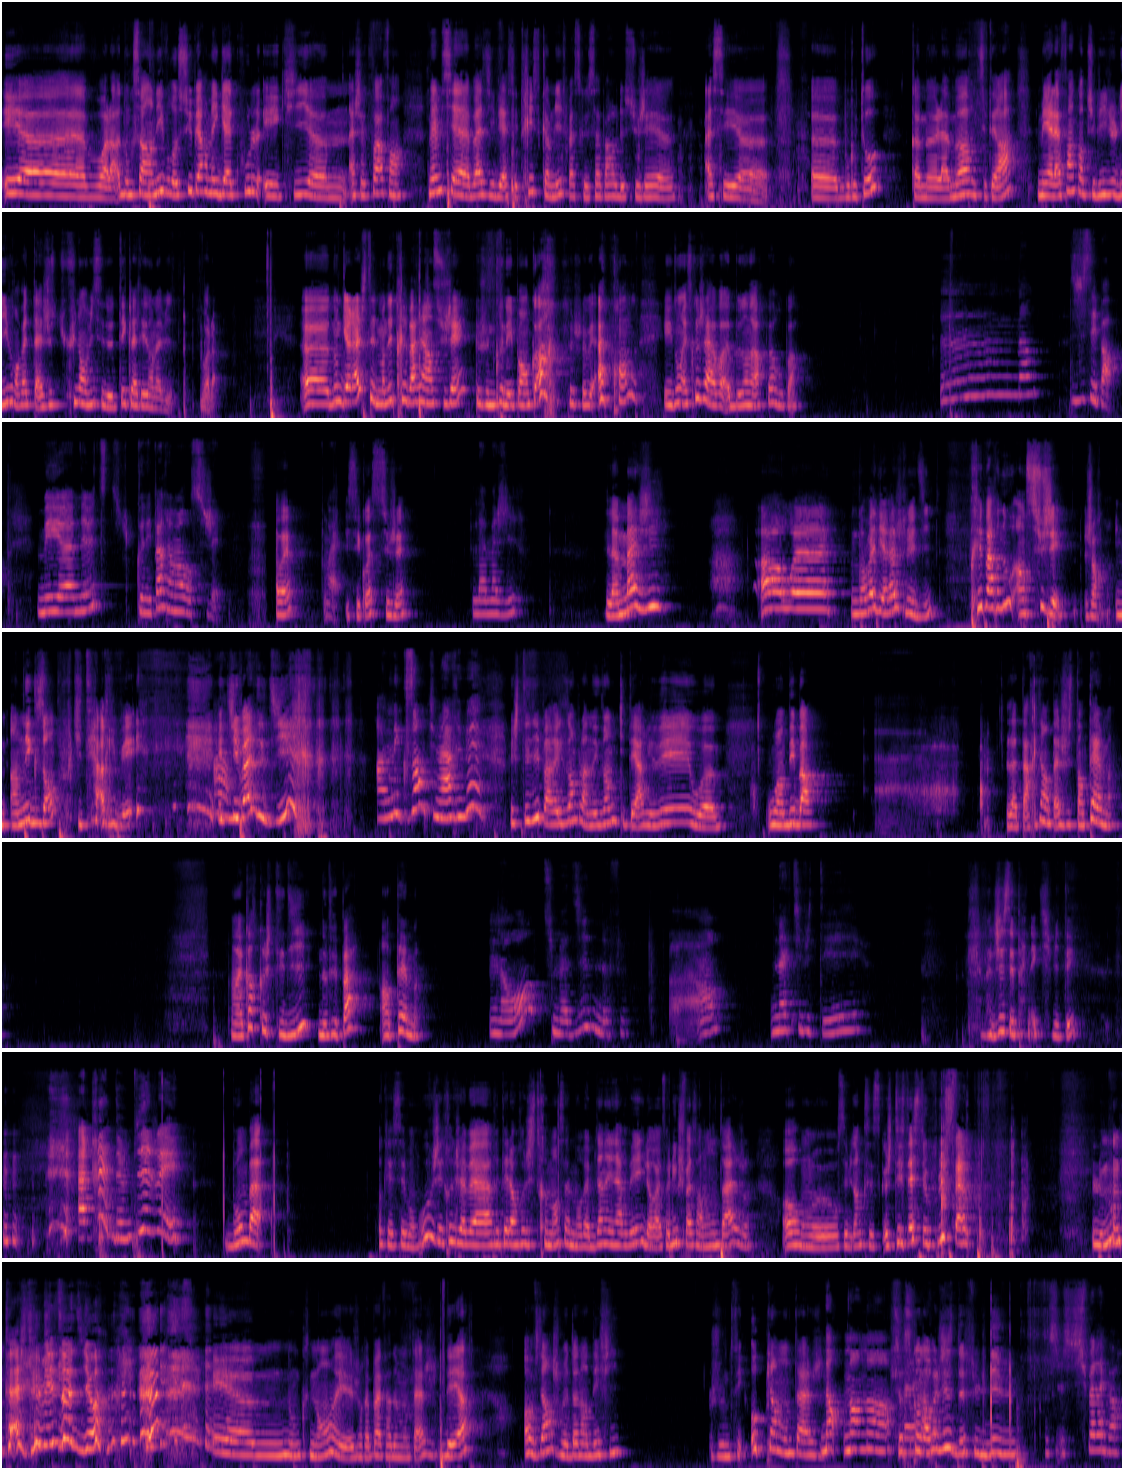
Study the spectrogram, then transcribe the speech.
Et euh, voilà, donc c'est un livre super méga cool et qui, euh, à chaque fois, enfin, même si à la base il est assez triste comme livre parce que ça parle de sujets euh, assez brutaux, comme la mort, etc. Mais à la fin, quand tu lis le livre, en fait, t'as juste qu'une envie, c'est de t'éclater dans la vie. Voilà. Donc Garage, je t'ai demandé de préparer un sujet que je ne connais pas encore, que je vais apprendre. Et donc, est-ce que j'ai besoin d'avoir peur ou pas Euh, non. Je sais pas. Mais euh, David, tu connais pas vraiment dans ce sujet. Ah ouais? Ouais. Et c'est quoi ce sujet? La magie. La magie Ah ouais Donc en fait, Garage, je lui ai dit, prépare-nous un sujet, genre une- un exemple qui t'est arrivé. Et tu vas nous dire... Un exemple qui m'est arrivé? Mais je t'ai dit par exemple un exemple qui t'est arrivé ou, euh, ou un débat. Là, t'as rien, t'as juste un thème. On est d'accord que je t'ai dit, ne fais pas un thème. Non, tu m'as dit ne fais pas une activité. La magie, c'est pas une activité. Arrête de me piéger Bon bah. Ok, c'est bon. Ouh, j'ai cru que j'avais arrêté l'enregistrement, ça m'aurait bien énervé. Il aurait fallu que je fasse un montage. Or, on, euh, on sait bien que c'est ce que je déteste le plus faire. Le montage de mes audios. Et euh, donc, non, et j'aurais pas à faire de montage. D'ailleurs, oh, viens, je me donne un défi. Je ne fais aucun montage Non, non, non, non. sur ce qu'on enregistre depuis le début. Je, je suis pas d'accord.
